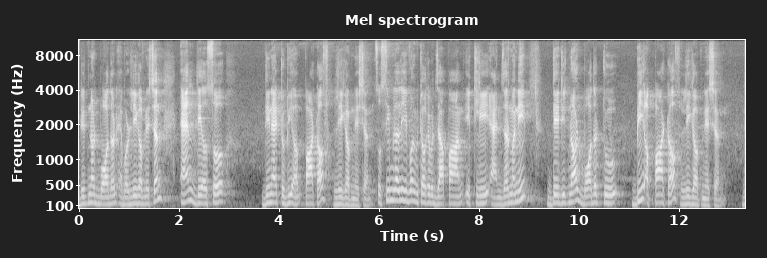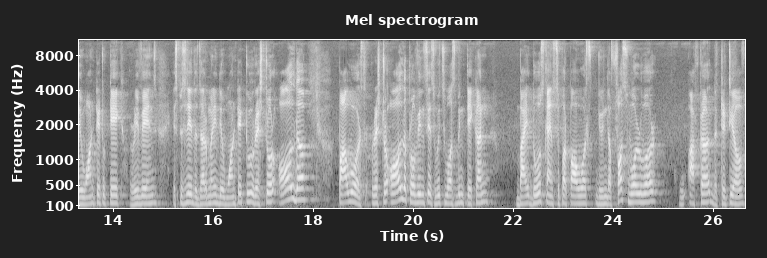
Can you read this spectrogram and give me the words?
did not bother about league of nations and they also denied to be a part of league of nations. So similarly even we talk about japan italy and germany they did not bother to be a part of league of nations. They wanted to take revenge especially the germany. They wanted to restore all the powers restore all the provinces which was being taken by those kind of superpowers during the first world war after the treaty of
